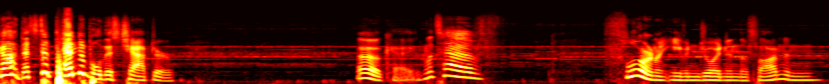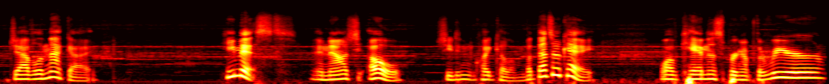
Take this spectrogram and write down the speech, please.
God, that's dependable, this chapter. Okay, let's have Florina even join in the fun and javelin that guy. He missed, and now she... Oh, she didn't quite kill him, but that's okay. We'll have Canas bring up the rear,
